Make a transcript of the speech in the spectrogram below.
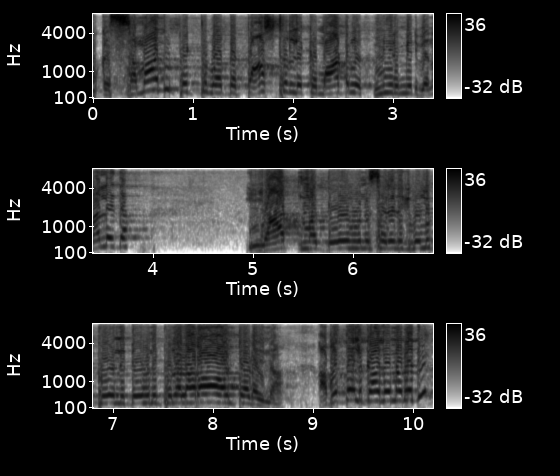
ఒక సమాధి పెట్టి వద్ద పాస్టర్ లెక్క మాటలు మీరు మీరు వినలేదా? ఈ ఆత్మ దేవుని సన్నిధికి వెళ్ళిపోయింది దేవుని పిల్లలారా అంటాడు ఆయన. అబద్ధాలు కాదే మరి అది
